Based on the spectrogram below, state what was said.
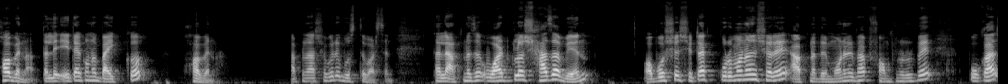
হবে না। তাহলে এটা কোনো বাক্য হবে না। আপনারা আশা করি বুঝতে পারছেন। তাহলে আপনারা যে ওয়ার্ডগুলো সাজাবেন অবশ্যই সেটা ক্রমানুসারে আপনাদের মনের ভাব সম্পূর্ণরূপে প্রকাশ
